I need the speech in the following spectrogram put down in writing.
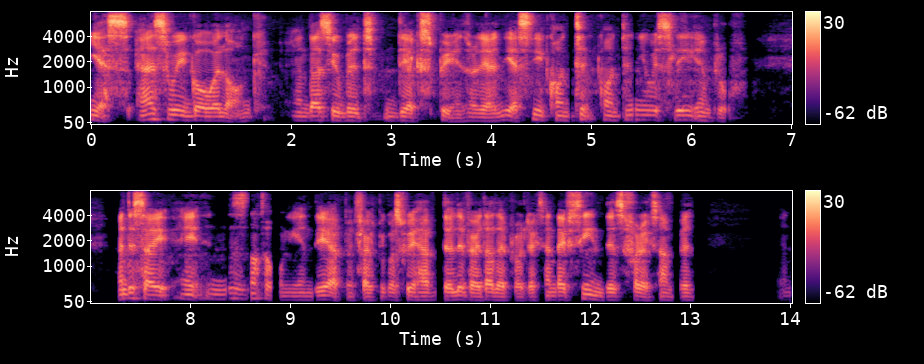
yes, as we go along, and as you build the experience or the yes you continu- continuously improve. And this i this is not only in the app in fact because we have delivered other projects and i've seen this for example in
